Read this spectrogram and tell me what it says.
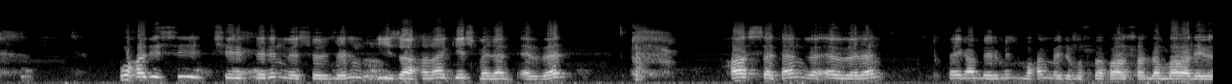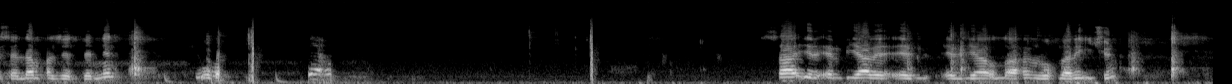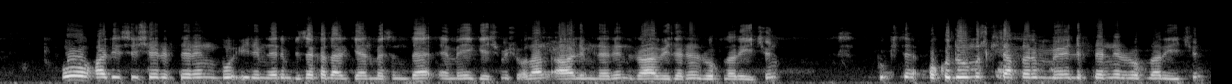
Bu hadisi şeriflerin ve sözlerin izahına geçmeden evvel hasreten ve evvelen Peygamberimiz Muhammed Mustafa sallallahu aleyhi ve sellem Hazretlerinin sair enbiya ve ev, evliyaullah'ın ruhları için bu hadisi şeriflerin, bu ilimlerin bize kadar gelmesinde emeği geçmiş olan alimlerin, ravilerin ruhları için, bu kita okuduğumuz kitapların müelliflerinin ruhları için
